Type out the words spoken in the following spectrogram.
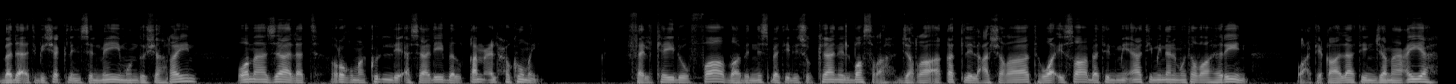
بدأت بشكل سلمي منذ شهرين وما زالت رغم كل أساليب القمع الحكومي. فالكيل فاض بالنسبة لسكان البصرة جراء قتل العشرات وإصابة المئات من المتظاهرين واعتقالات جماعية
